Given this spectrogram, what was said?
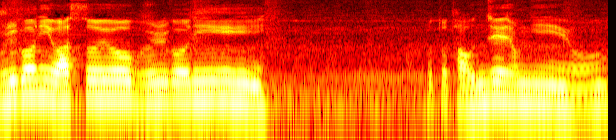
물건이 왔어요 물건이 이것도 다 언제 정리해요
